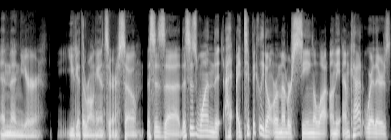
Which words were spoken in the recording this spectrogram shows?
and then you're you get the wrong answer. So this is uh this is one that I, I typically don't remember seeing a lot on the MCAT where there's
